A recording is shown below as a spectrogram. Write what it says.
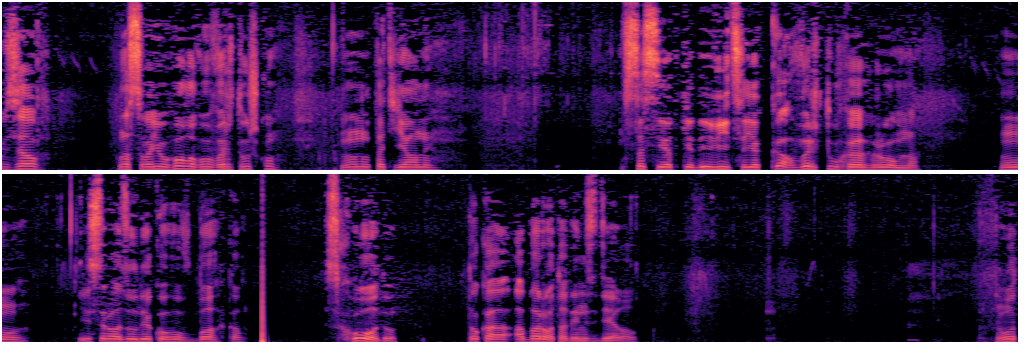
взяв на свою голову вертушку. Вон у Тетяни. Сусідки, дивіться, яка вертуха огромна. О, і сразу якого вбахкав. Сходу. Тільки оборот один зробив. Вот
